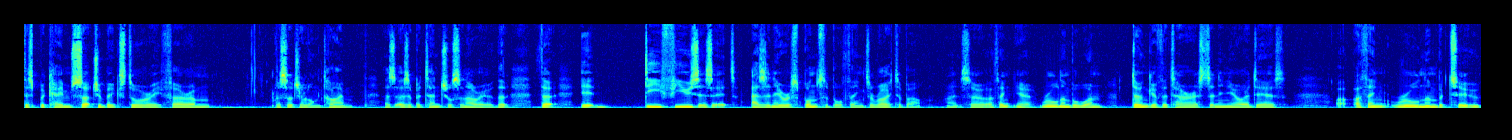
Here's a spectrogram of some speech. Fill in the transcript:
This became such a big story for um, for such a long time as as a potential scenario that that it defuses it as an irresponsible thing to write about. Right. So I think yeah, rule number one: don't give the terrorists any new ideas. I think rule number two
